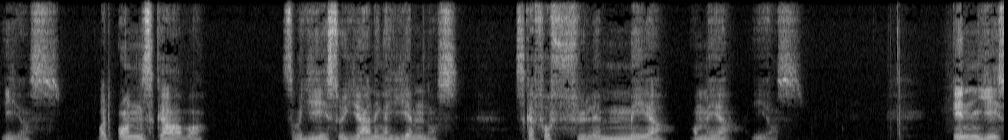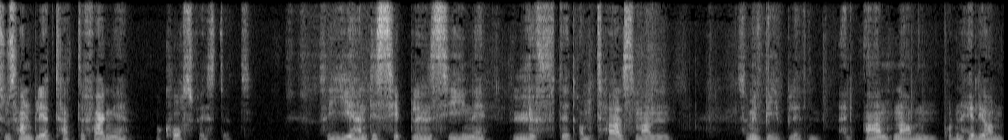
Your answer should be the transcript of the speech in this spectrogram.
i oss, og at åndens gaver, som Jesu gjerninger gjennom oss, skal få fylle mer og mer i oss. Innen Jesus han blir tatt til fange og korsfestet, så gir han disiplene sine løftet om talsmannen, som i Bibelen er et annet navn på Den hellige ånd.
